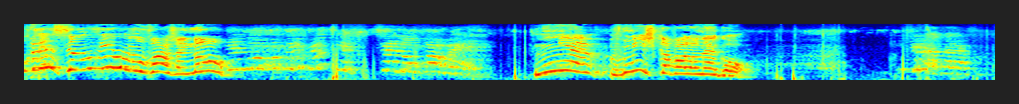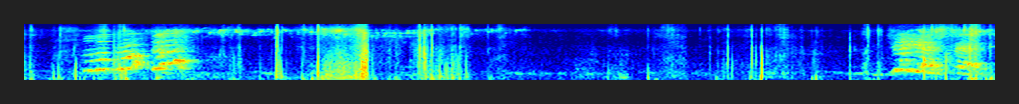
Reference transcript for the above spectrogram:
Krystian, mówiłem uważaj, no! Nie no, bo ty mnie strzelowałeś! Nie, w miśka walonego! Gdzie ja teraz? No naprawdę? Gdzie jesteś?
